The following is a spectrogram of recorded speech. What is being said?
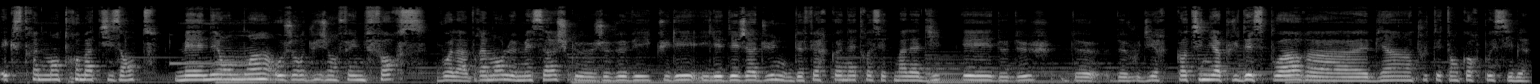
extrêmement traumatisante. Mais néanmoins, aujourd'hui, j'en fais une force. Voilà, vraiment le message que je veux véhiculer, il est déjà d'une, de faire connaître cette maladie et de deux, de, de vous dire, quand il n'y a plus d'espoir, euh, eh bien, tout est encore possible.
